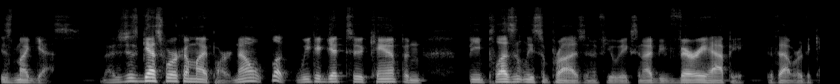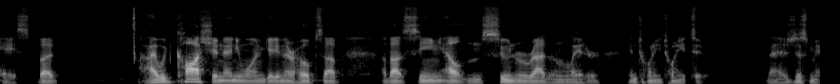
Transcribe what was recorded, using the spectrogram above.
is my guess. That is just guesswork on my part. Now, look, we could get to camp and be pleasantly surprised in a few weeks, and I'd be very happy if that were the case. But I would caution anyone getting their hopes up about seeing Elgton sooner rather than later in 2022. That is just me.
